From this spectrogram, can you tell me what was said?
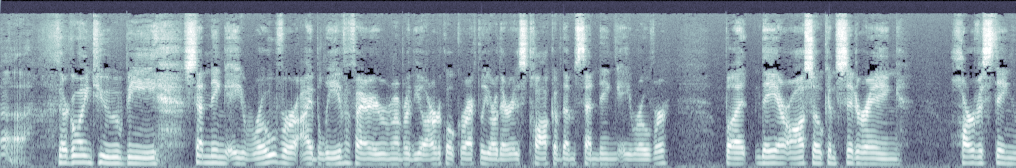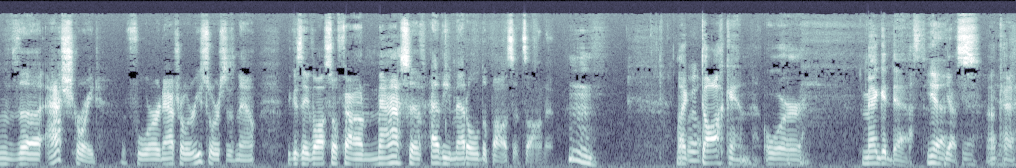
Ah. They're going to be sending a rover, I believe, if I remember the article correctly, or there is talk of them sending a rover. But they are also considering harvesting the asteroid for natural resources now, because they've also found massive heavy metal deposits on it. Hmm. like Well- Dokken or Megadeth. Yeah. Yes. yeah. Okay.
